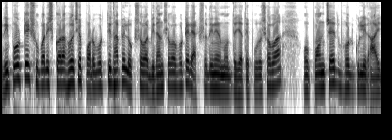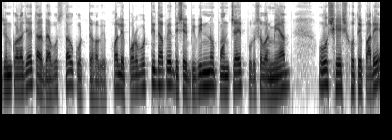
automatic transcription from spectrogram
রিপোর্টে সুপারিশ করা হয়েছে পরবর্তী ধাপে লোকসভা, বিধানসভা ভোটের একশো দিনের মধ্যে যাতে পুরসভা ও পঞ্চায়েত ভোটগুলির আয়োজন করা যায়, তার ব্যবস্থাও করতে হবে। ফলে পরবর্তী ধাপে দেশের বিভিন্ন পঞ্চায়েত পুরসভার মেয়াদ ও শেষ হতে পারে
